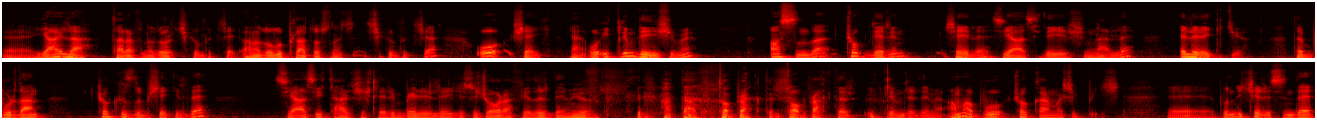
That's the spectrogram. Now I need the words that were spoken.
e, yayla tarafına doğru çıkıldıkça Anadolu platosuna çı- çıkıldıkça o şey yani o iklim değişimi aslında çok derin şeyle siyasi değişimlerle el ele gidiyor. Tabi buradan çok hızlı bir şekilde siyasi tercihlerin belirleyicisi coğrafyadır demiyorum. Hatta topraktır. Topraktır, iklimdir demiyorum. Ama bu çok karmaşık bir iş. Ee, bunun içerisinde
